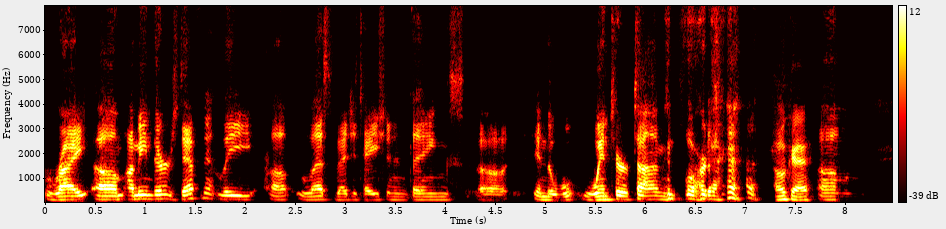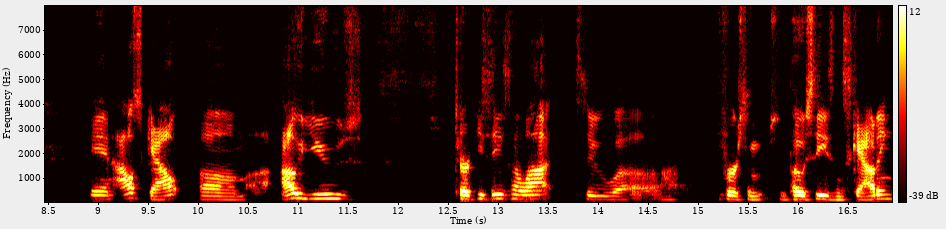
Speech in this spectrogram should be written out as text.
Right. Um, I mean, there's definitely uh, less vegetation and things uh, in the w- winter time in Florida. okay. Um, and I'll scout. Um, I'll use turkey season a lot to uh, for some some postseason scouting.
